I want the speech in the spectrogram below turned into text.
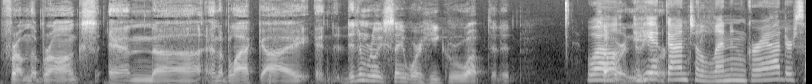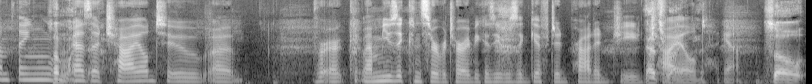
from the Bronx and uh, and a black guy. It didn't really say where he grew up, did it? Well, he York. had gone to Leningrad or something, Something like as a child to uh, for a, music conservatory because he was a gifted prodigy That's right. child. Yeah. So,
